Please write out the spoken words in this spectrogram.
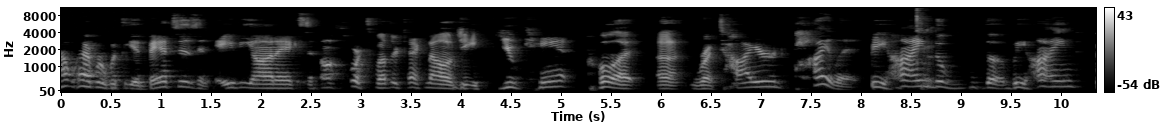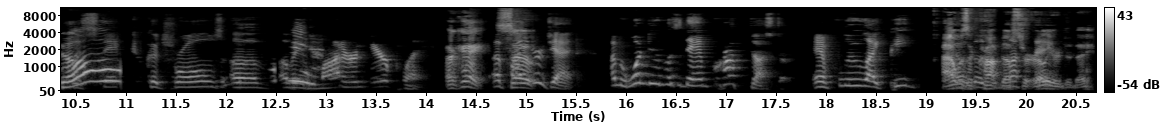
However, with the advances in avionics and all sorts of other technology, you can't put a retired pilot behind the the behind the stick controls of, of a modern airplane. Okay, A so fighter jet. I mean, one dude was a damn crop duster and flew like Pete. I was a crop duster Mustang. earlier today.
